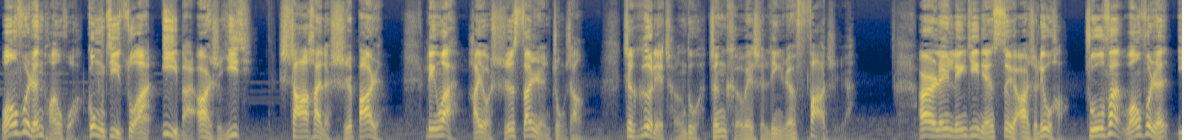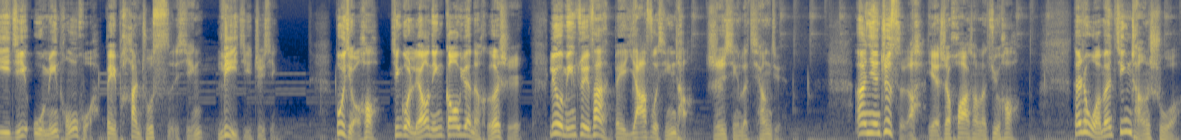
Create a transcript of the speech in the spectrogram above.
王夫人团伙共计作案一百二十一起，杀害了十八人，另外还有十三人重伤。这恶劣程度真可谓是令人发指啊！二零零一年四月二十六号。主犯王夫人以及五名同伙被判处死刑，立即执行。不久后，经过辽宁高院的核实，六名罪犯被押赴刑场执行了枪决。案件至此啊，也是画上了句号。但是我们经常说，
